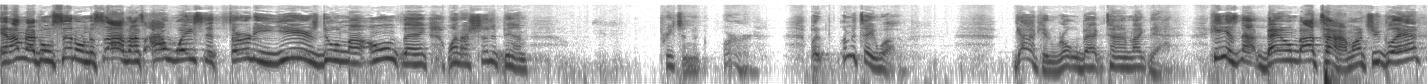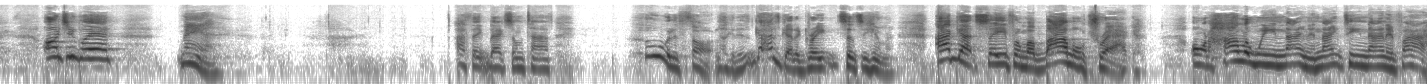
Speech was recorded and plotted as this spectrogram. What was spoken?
And I'm not going to sit on the sidelines. I wasted 30 years doing my own thing when I should have been preaching the word. But let me tell you what God can roll back time like that. He is not bound by time. Aren't you glad? Aren't you glad? Man, I think back sometimes, who would have thought? Look at this. God's got a great sense of humor. I got saved from a Bible track on Halloween night in 1995.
